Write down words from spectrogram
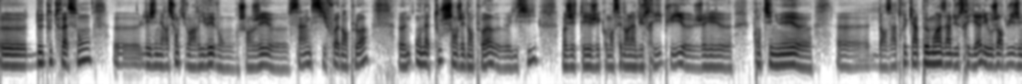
Euh, de toute façon, les générations qui vont arriver vont changer 5, 6 fois d'emploi. on a tous changé d'emploi ici. Moi, j'ai commencé dans l'industrie, puis j'ai continué dans un truc un peu moins industriel, et aujourd'hui, j'ai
